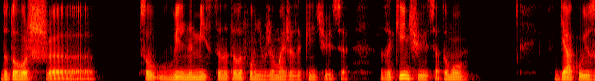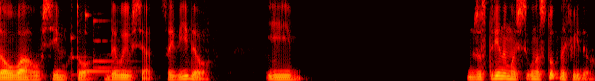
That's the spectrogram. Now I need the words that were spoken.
До того ж, е, вільне місце на телефоні вже майже закінчується. закінчується, тому дякую за увагу всім, хто дивився це відео. І зустрінемось у наступних відео.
